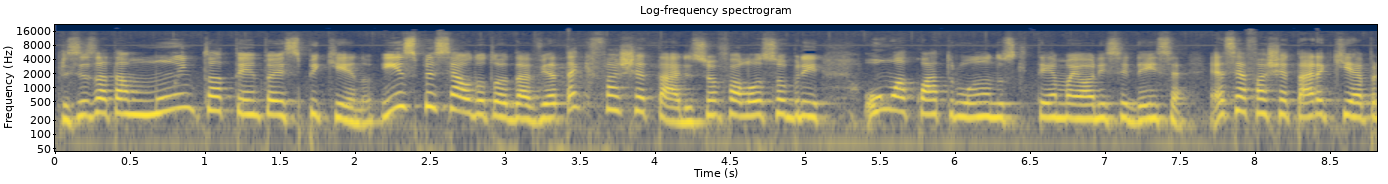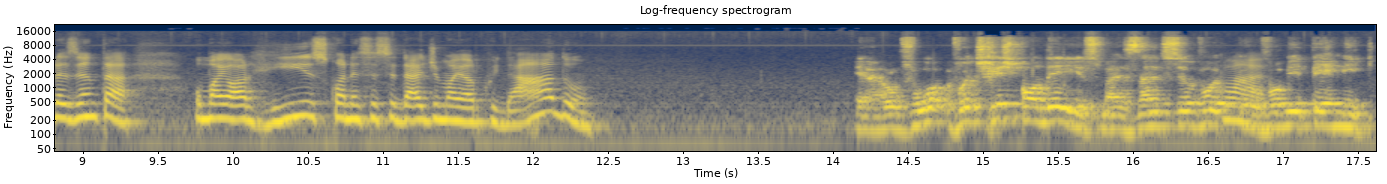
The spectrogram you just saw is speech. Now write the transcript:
precisa estar muito atento a esse pequeno. Em especial, doutor Davi, até que faixa etária? O senhor falou sobre 1 a 4 anos que tem a maior incidência. Essa é a faixa etária que apresenta o maior risco, a necessidade de maior cuidado? É, eu vou, vou te responder isso, mas antes eu vou, claro. eu vou me permitir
